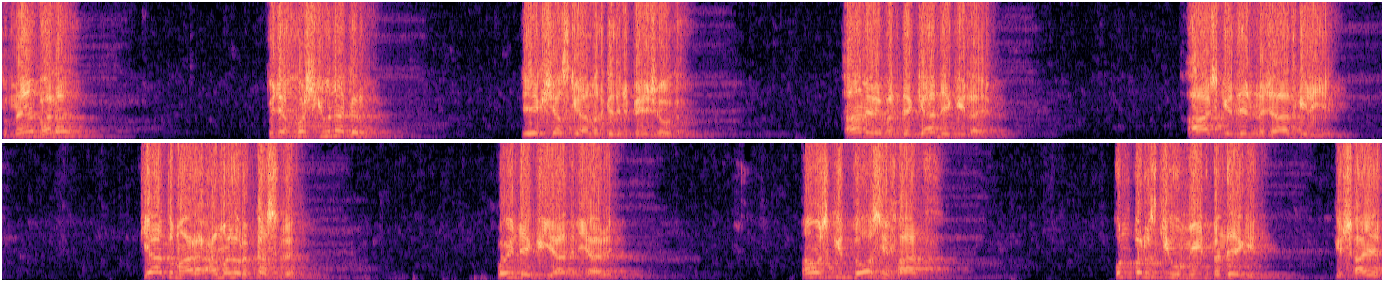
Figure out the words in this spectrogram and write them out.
تو میں بھلا تجھے خوش کیوں نہ کروں؟ ایک شخص کی آمد کے دن پیش ہوگا۔ ہاں میرے بندے، کیا نیکی لائے آج کے دن نجات کے لیے۔ کیا تمہارا عمل اور قصب ہے؟ کوئی نیکی یاد نہیں آ رہی۔ ہاں اس کی دو صفات ان پر اس کی امید بندے گی کہ شاید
